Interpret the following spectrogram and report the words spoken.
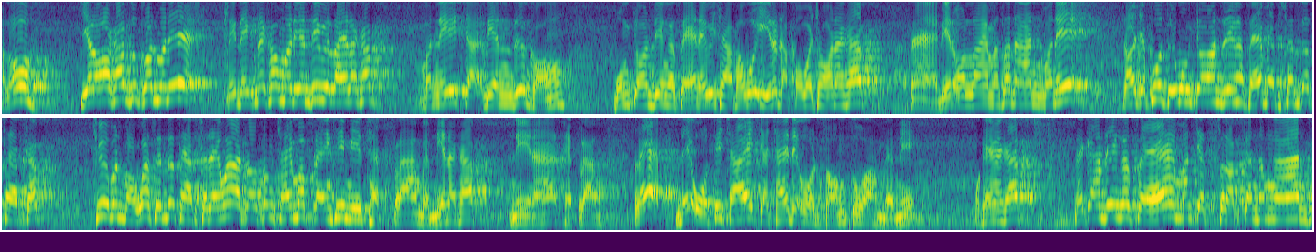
ฮัลโหลเจียรอครับทุกคนวันนี้เด็กๆได้เข้ามาเรียนที่วิทยาลัยแล้วครับ วันนี้จะเรียนเรื่องของวงจรเรียงกระแสในวิชา Power E ระดับปวชนะครับน่าเรียนออนไลน์มาซะนาน วันนี้เราจะพูดถึงวงจรเรียงกระแสแบบ Center Tab ครับ ชื่อมันบอกว่า Center Tab แสดงว่าเราต้องใช้หม้อแปลงที่มีแถบกลางแบบนี้นะครับ นี่นะฮะแถบกลาง และไดโอดที่ใช้จะใช้ไดโอด 2 ตัวแบบนี้ โอเคไหมครับ ในการเรียงกระแสมันจะสลับกันทำงานไฟ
